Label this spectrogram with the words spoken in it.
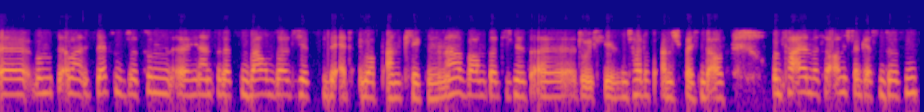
äh, man muss ja immer selbst in Situationen äh, hineinzusetzen, warum sollte ich jetzt diese Ad überhaupt anklicken? Ne? Warum sollte ich mir das äh, durchlesen? Schaut das ansprechend aus? Und vor allem, was wir auch nicht vergessen dürfen,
